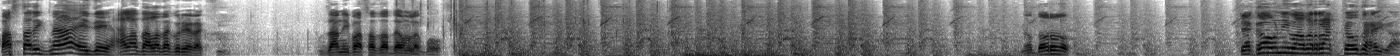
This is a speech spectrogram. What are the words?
পাঁচ তারিখ না, এই যে আলাদা আলাদা করে রাখছি। জানি পাঁচ হাজার দেওয়ান লাগবো। না ধরো। টাকাও নিবা আবার রাগটাও দেখাইবা।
